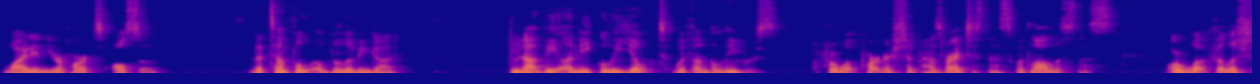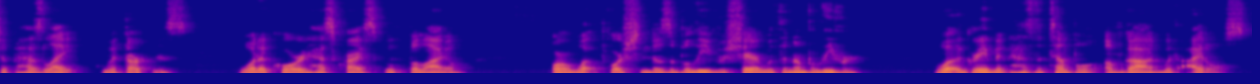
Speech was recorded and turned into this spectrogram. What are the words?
widen your hearts also. The temple of the living God. Do not be unequally yoked with unbelievers. For what partnership has righteousness with lawlessness? Or what fellowship has light with darkness? What accord has Christ with Belial? Or what portion does a believer share with an unbeliever? What agreement has the temple of God with idols?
